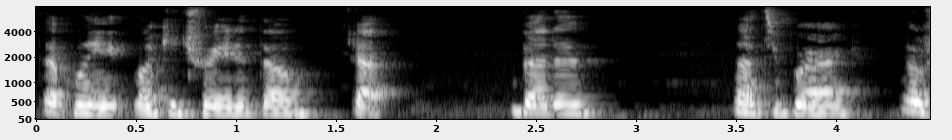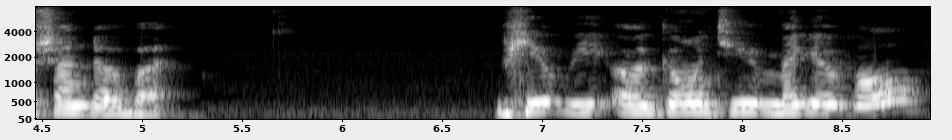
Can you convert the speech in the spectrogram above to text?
Definitely lucky traded though. Got better, not to brag, no Shundo, but here we are going to Mega Evolve.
